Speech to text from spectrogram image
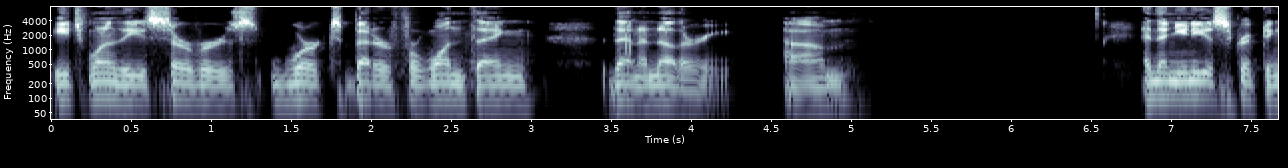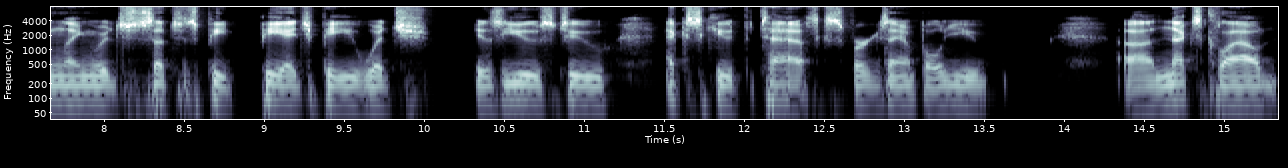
Each one of these servers works better for one thing than another. Um, and then you need a scripting language such as P- PHP, which is used to execute the tasks. For example, you uh, Nextcloud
